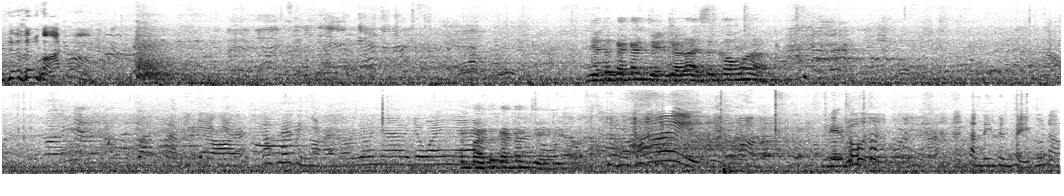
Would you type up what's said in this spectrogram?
mệt quá Nhìn tất cả các anh chị trở lại sân khấu à. Nó thế thì ngồi rồi vô nha, vô quay nha Xin mời tất cả các anh chị. Ôi Nghiệp luôn Thanh niên thân thiện của đâu?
